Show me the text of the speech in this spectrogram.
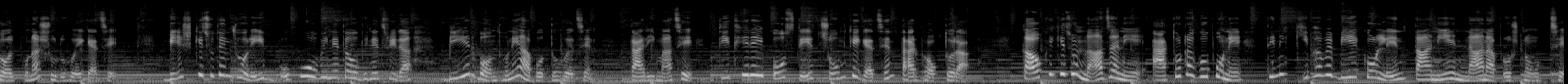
জল্পনা শুরু হয়ে গেছে। বেশ কিছুদিন ধরেই বহু অভিনেতা অভিনেত্রীরা বিয়ের বন্ধনে আবদ্ধ হয়েছেন। তারই মাঝে তিথির এই পোস্টে চমকে গেছেন তার ভক্তরা। কাউকে কিছু না জানিয়ে এতটা গোপনে তিনি কীভাবে বিয়ে করলেন তা নিয়ে নানা প্রশ্ন উঠছে।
